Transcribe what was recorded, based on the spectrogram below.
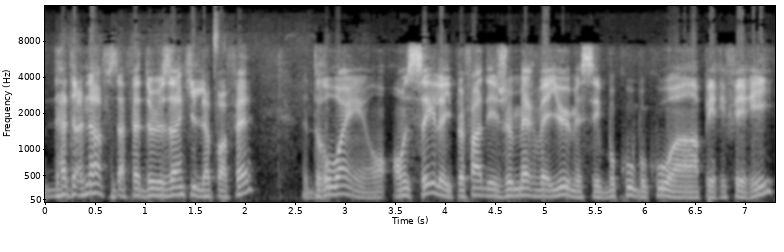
Dadonoff, ça fait deux ans qu'il l'a pas fait. Drouin, on, le sait, là, il peut faire des jeux merveilleux, mais c'est beaucoup, beaucoup en périphérie.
